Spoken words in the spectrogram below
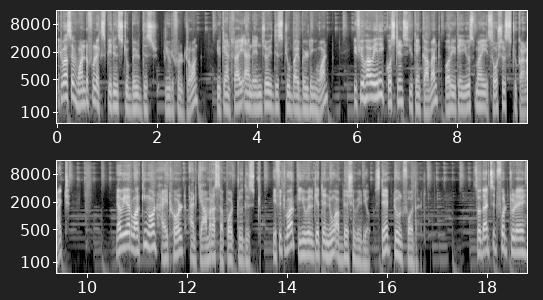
It was a wonderful experience to build this beautiful drone. You can try and enjoy this too by building one. If you have any questions, you can comment or you can use my socials to connect. Now we are working on height hold and camera support to this. If it work, you will get a new updation video. Stay tuned for that. So that's it for today.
